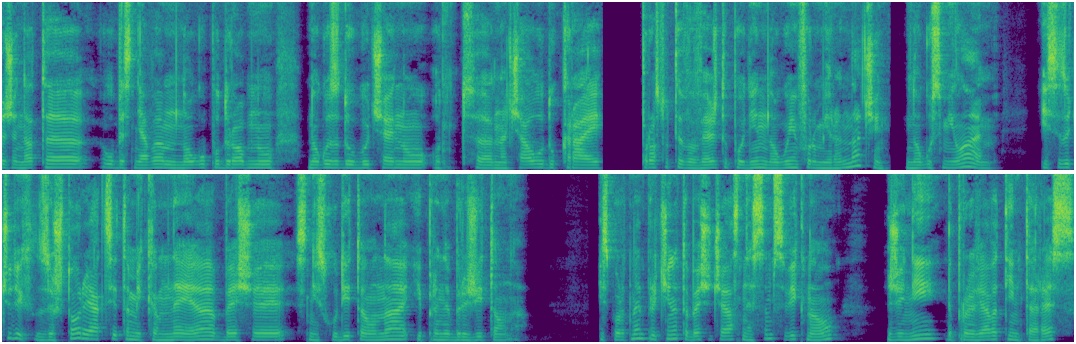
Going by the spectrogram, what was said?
жената обяснява много подробно, много задълбочено от начало до край. Просто те въвежда по един много информиран начин, много смилаем. И се зачудих, защо реакцията ми към нея беше снисходителна и пренебрежителна. И според мен причината беше, че аз не съм свикнал жени да проявяват интерес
